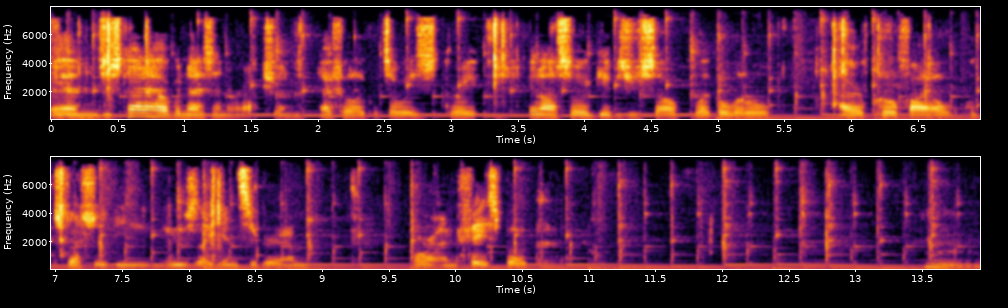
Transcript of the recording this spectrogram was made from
and just kind of have a nice interaction. I feel like it's always great, and also it gives yourself like a little higher profile, especially if you use like Instagram or on Facebook. Hmm.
